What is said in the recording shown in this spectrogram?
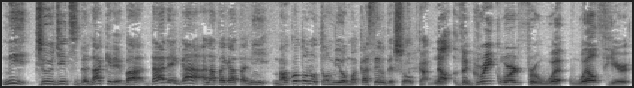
に忠実でなければ誰があなた方に誠の富を任せるでしょうか Now, the Greek word for we- wealth here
